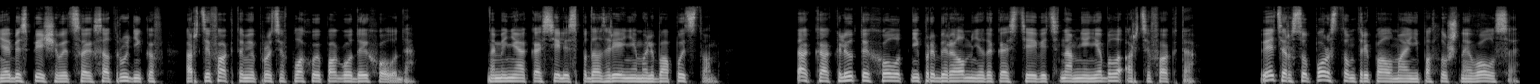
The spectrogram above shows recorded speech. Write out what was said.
не обеспечивает своих сотрудников артефактами против плохой погоды и холода. На меня косились с подозрением и любопытством, так как лютый холод не пробирал мне до костей, ведь на мне не было артефакта. Ветер с упорством трепал мои непослушные волосы,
